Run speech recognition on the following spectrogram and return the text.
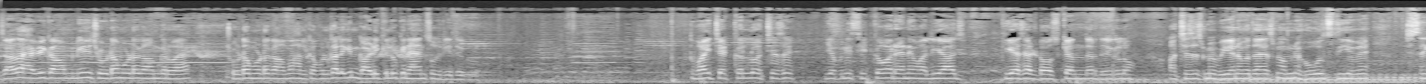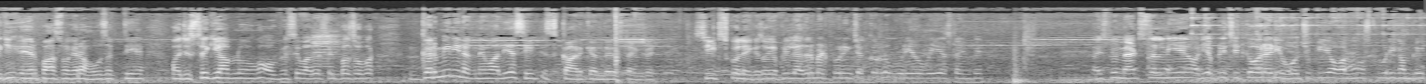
ज़्यादा हैवी काम नहीं है छोटा मोटा काम करवाया छोटा मोटा काम है हल्का फुल्का लेकिन गाड़ी के लुक इनहेंस सोच रही है देख लो। तो भाई चेक कर लो अच्छे से ये अपनी सीट कवर रहने वाली है आज। किया सेल्टॉस के अंदर, देख लो। अच्छे से इसमें भैया ने बताया, इसमें हमने होल्स दिए हुए हैं, जिससे कि एयर पास वगैरह हो सकती है, और जिससे कि आप लोगों को ऑब्वियसली बात है सिंपल सोबर गर्मी नहीं लगने वाली है सीट इस कार के अंदर इस टाइम पे। सीट्स को लेके तो ये अपनी लेदर मैट पूरिंग चेक कर लो, पूरी हो गई है इस टाइम पे। इस पर मैट्स डलनी है, और ये अपनी सीट कवर रेडी हो चुकी है ऑलमोस्ट पूरी कंप्लीट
